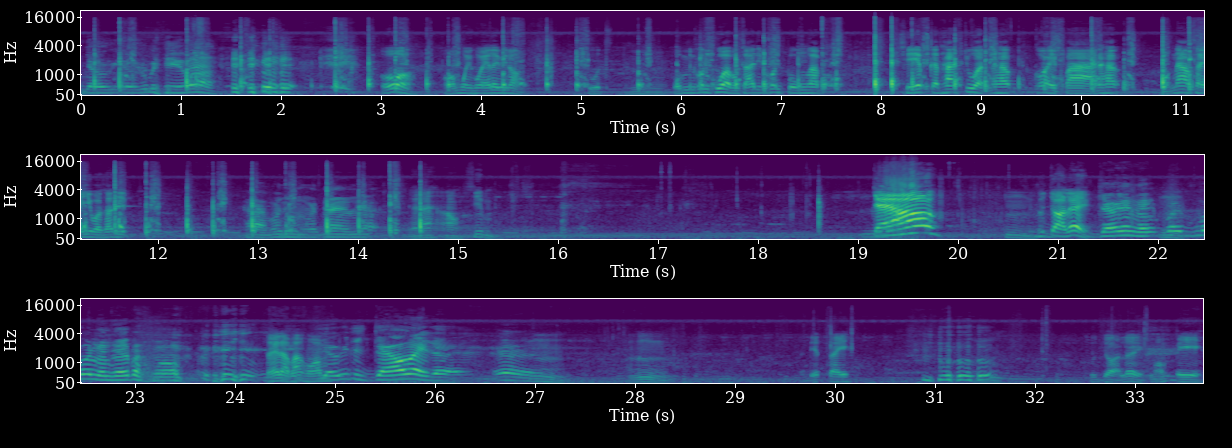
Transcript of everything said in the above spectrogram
เดี๋ยวเดี๋ยวกูไปซื้อว่าโอ้หอมห่วยๆเลยพี่น้องสูตรอืมผมเป็นคนคั่วภาษาดิบเป็นคนปรุงครับ เชฟกระทะจวดนะครับก้อยปลานะครับบอกหน้าวใส่อยู่ภาษาดิบถ้าผสมกันได้เนี่ยเดี๋ยวนะเอาชิม แจ๋วอืมสุดยอดเลยเจ้ายังไงบ่บ่นั่นใช่ปะหอมใส่ละพักหอม เดี๋ยวก็จะเจ้าไว้เลยเอออืมอืมเด็ดใส่สุดยอดเลยหอมเปรย์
